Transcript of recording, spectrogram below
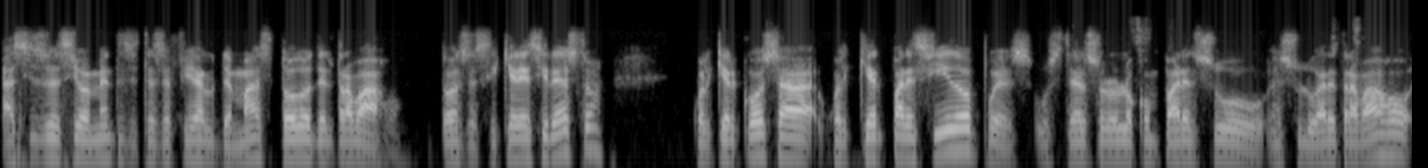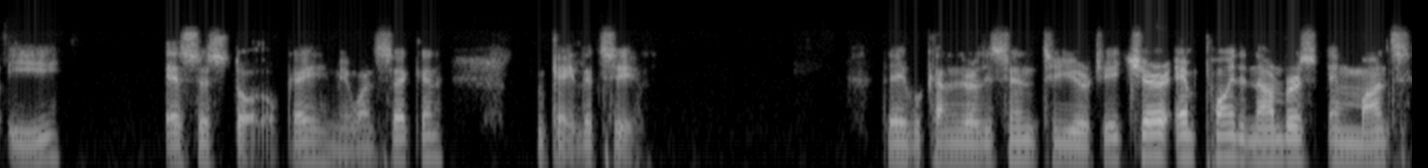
así sucesivamente, si usted se fija los demás, todo es del trabajo. Entonces, ¿qué quiere decir esto? Cualquier cosa, cualquier parecido, pues usted solo lo compara en su, en su lugar de trabajo y eso es todo, ¿ok? Give me one second. Okay, let's see. They will calendar listen to your teacher and point the numbers and months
